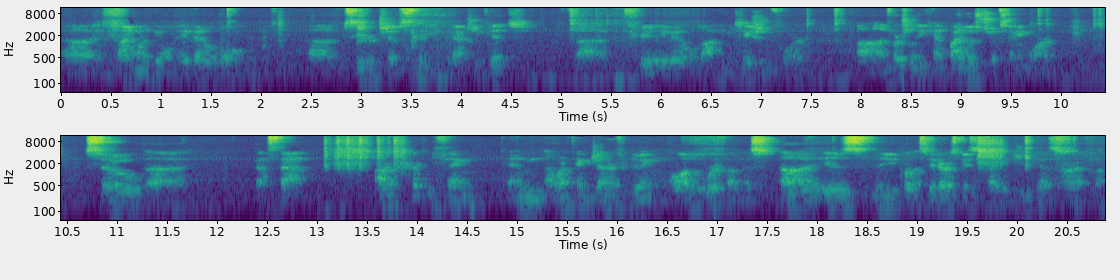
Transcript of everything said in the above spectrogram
uh, at the time one of the only available receiver chips that you could actually get uh, freely available documentation for. Uh, unfortunately, you can't buy those chips anymore, so uh, that's that. Our current thing, and I want to thank Jenner for doing a lot of the work on this, uh, is the Portland State Aerospace Society GPS RF.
